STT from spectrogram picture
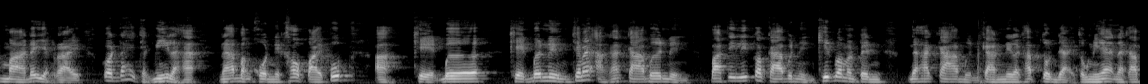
ำมาได้อย่างไร ก็ได้จากนี้แหละฮะนะบางคนเนี่ยเข้าไปปุ๊บอะเขตเบอร์เขตเบอร์หนึ่งใช่ไหมอะกาเบอร์หนึ่งปาร์ตี้ลิสต์ก็กาเบอร์หนึ่งคิดว่ามันเป็นนะฮะกาเหมือนกันนี่แหละครับต้นใหญ่ตรงนี้นะครับ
